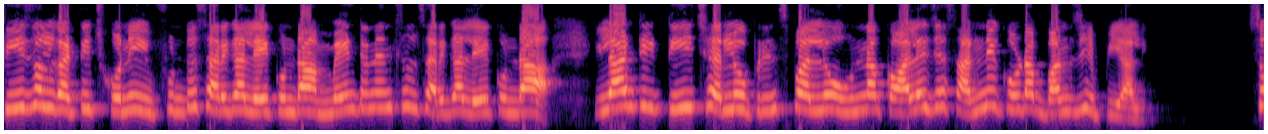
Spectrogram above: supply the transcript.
ఫీజులు కట్టించుకొని ఫుడ్ సరిగా లేకుండా మెయింటెనెన్స్ సరిగా లేకుండా ఇలాంటి టీచర్లు ప్రిన్సిపల్లు ఉన్న కాలేజెస్ అన్ని కూడా బంద్ చేపియాలి. సో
